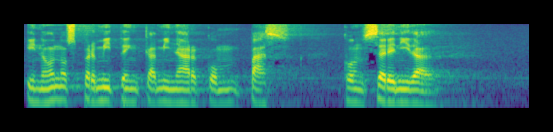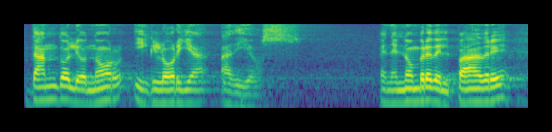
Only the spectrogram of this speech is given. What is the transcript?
y no nos permiten caminar con paz, con serenidad, dándole honor y gloria a Dios. En el nombre del Padre,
